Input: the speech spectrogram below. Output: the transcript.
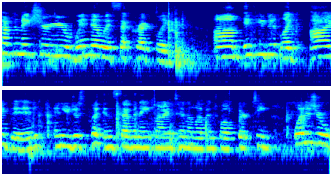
Then you have to make sure your window is set correctly. Um, if you did like I did, and you just put in seven, eight, nine, ten, eleven, twelve, thirteen, what is your,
